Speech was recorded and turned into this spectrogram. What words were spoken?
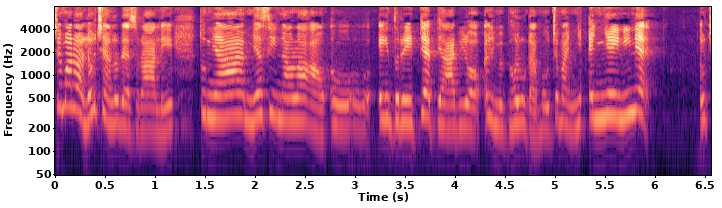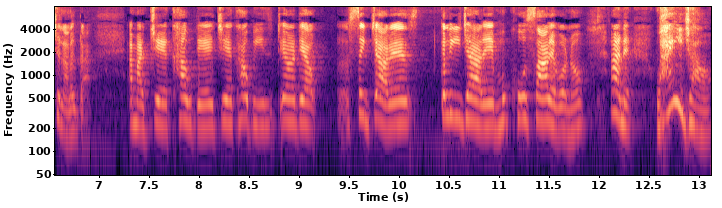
ကျမတို့ကလှုပ်ချင်လှုပ်တယ်ဆိုတာကလေသူများမျက်စိနောက်လောက်အောင်ဟိုအိမ်တွေပြက်ပြားပြီးတော့အဲ့လိုမျိုးဖောက်လို့တာမဟုတ်ကျမအငိမ့်နီးနဲ့လှုပ်ချင်တာလှုပ်တာအမှကျဲခောက်တယ်ကျဲခောက်ပြီးတယောက်တယောက်စိတ်ကြတယ်ကလိကြတယ်မခိုးစားတယ်ပေါ့နော်အဲ့ဒါနဲ့ဝိုင်းကြအောင်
